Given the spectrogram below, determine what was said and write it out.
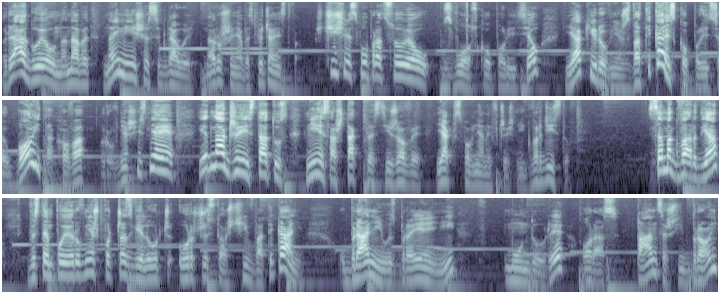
reagują na nawet najmniejsze sygnały naruszenia bezpieczeństwa. Ściśle współpracują z włoską policją, jak i również z watykańską policją, bo i takowa również istnieje, jednakże jej status nie jest aż tak prestiżowy jak wspomnianych wcześniej gwardzistów. Sama gwardia występuje również podczas wielu uroczystości w Watykanie. Ubrani i uzbrojeni mundury oraz pancerz i broń,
